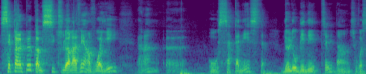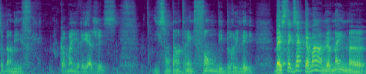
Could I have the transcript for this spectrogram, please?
c'est un peu comme si tu leur avais envoyé hein, euh, aux satanistes de l'eau bénite. Tu, vois ça dans les comment ils réagissent. Ils sont en train de fondre et brûler. Ben, c'est exactement euh,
